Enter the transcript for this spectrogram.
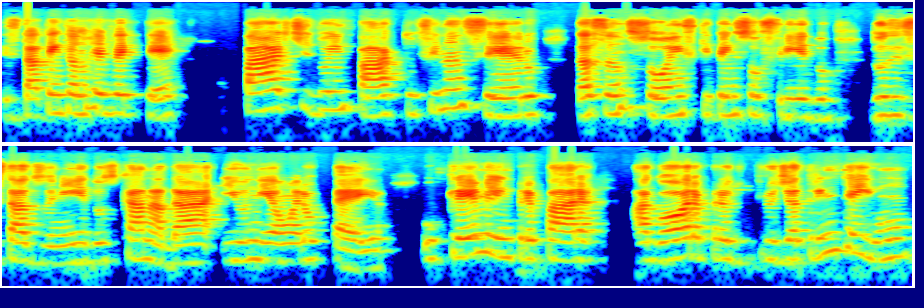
está tentando reverter parte do impacto financeiro das sanções que tem sofrido dos Estados Unidos, Canadá e União Europeia. O Kremlin prepara agora para o dia 31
